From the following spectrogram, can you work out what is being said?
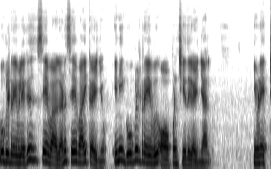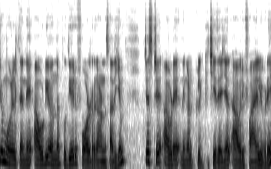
ഗൂഗിൾ ഡ്രൈവിലേക്ക് സേവ് ആകുകയാണ് സേവ് ആയി കഴിഞ്ഞു. ഇനി ഗൂഗിൾ ഡ്രൈവ് ഓപ്പൺ ചെയ്ത് കഴിഞ്ഞാൽ ഇവിടെ ഏറ്റവും മുകളിൽ തന്നെ ഓഡിയോ എന്ന പുതിയൊരു ഫോൾഡർ കാണാൻ സാധിക്കും. ജസ്റ്റ് അവിടെ നിങ്ങൾ ക്ലിക്ക് ചെയ്ത് കഴിഞ്ഞാൽ ആ ഒരു ഫയൽ ഇവിടെ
